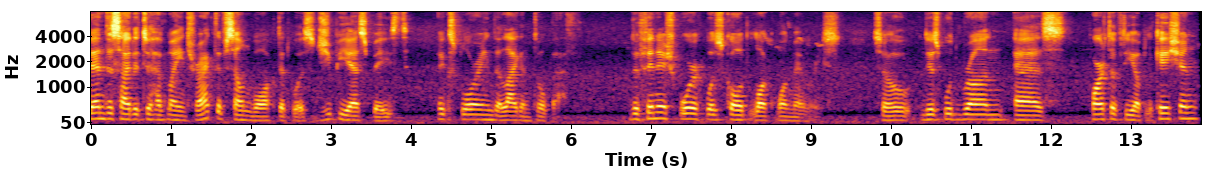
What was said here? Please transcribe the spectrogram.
then decided to have my interactive sound walk that was GPS based, exploring the Lagan towpath. The finished work was called Lock One Memories. So this would run as part of the application.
